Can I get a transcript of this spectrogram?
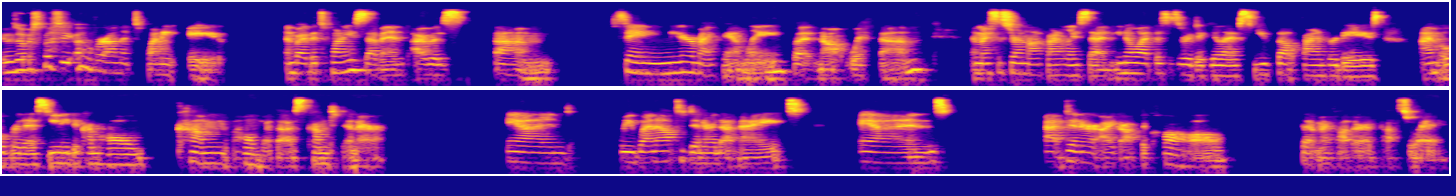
it was, it was supposed to be over on the 28th. And by the 27th, I was um, staying near my family, but not with them. And my sister in law finally said, You know what? This is ridiculous. You felt fine for days. I'm over this. You need to come home. Come home with us. Come to dinner. And we went out to dinner that night. And at dinner, I got the call that my father had passed away.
